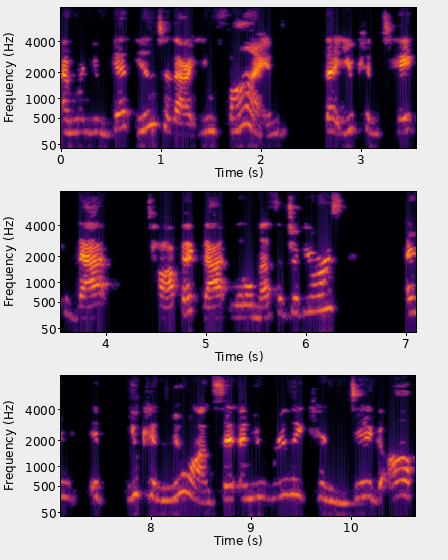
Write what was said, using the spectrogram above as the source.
And when you get into that, you find that you can take that topic, that little message of yours, and it you can nuance it and you really can dig up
